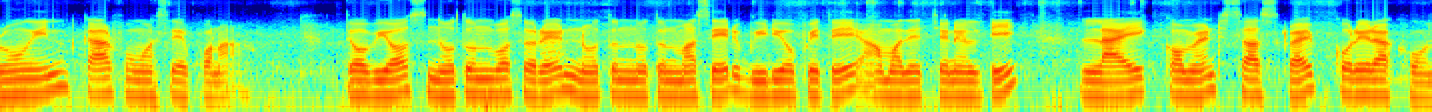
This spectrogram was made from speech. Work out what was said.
রঙিন কার্প মাছের পোনা। তো বিয়স নতুন বছরের নতুন নতুন মাছের ভিডিও পেতে আমাদের চ্যানেলটি লাইক, কমেন্ট, সাবস্ক্রাইব করে রাখুন।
